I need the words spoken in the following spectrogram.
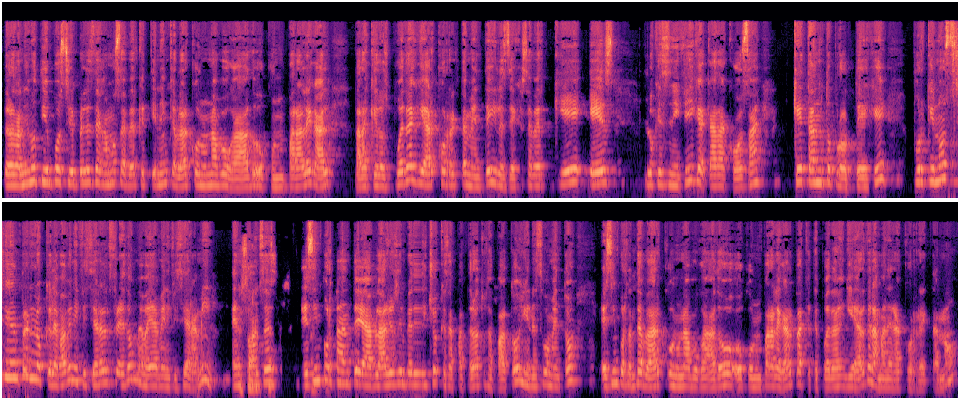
pero al mismo tiempo siempre les dejamos saber que tienen que hablar con un abogado o con un paralegal para que los pueda guiar correctamente y les deje saber qué es lo que significa cada cosa, qué tanto protege, porque no siempre lo que le va a beneficiar a Alfredo me vaya a beneficiar a mí. Entonces, es importante hablar, yo siempre he dicho que zapatero a tu zapato, y en este momento es importante hablar con un abogado o con un paralegal para que te puedan guiar de la manera correcta, ¿no?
